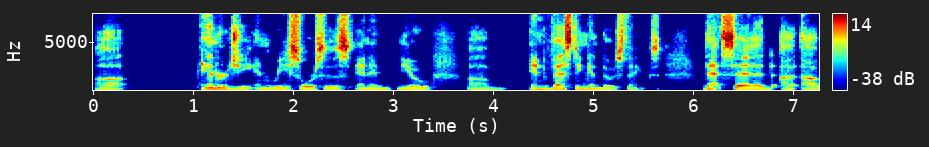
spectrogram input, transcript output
uh, energy and resources and in you know um, investing in those things. That said I, I,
